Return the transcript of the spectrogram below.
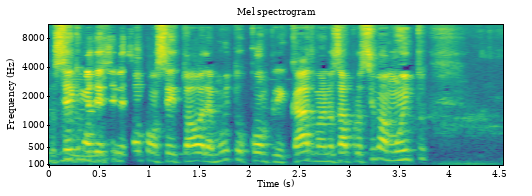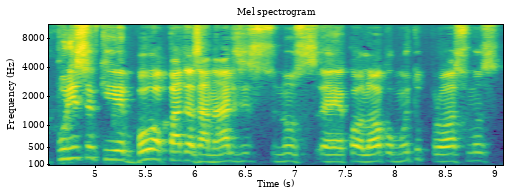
eu sei que uma definição conceitual é muito complicada, mas nos aproxima muito. Por isso que boa parte das análises nos é, colocam muito próximos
